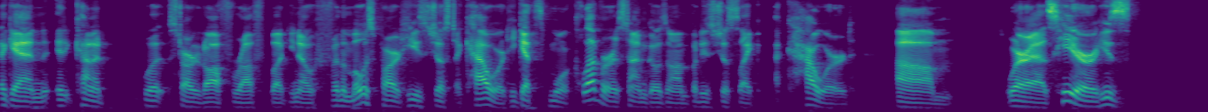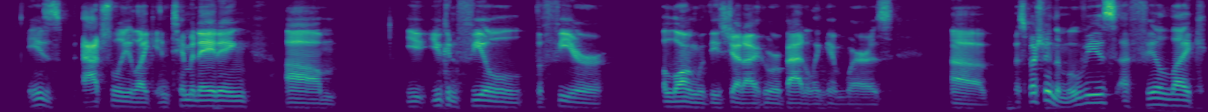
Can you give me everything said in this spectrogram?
again, it kind of started off rough, but you know, for the most part, he's just a coward. He gets more clever as time goes on, but he's just like a coward. Um, whereas here, he's he's actually like intimidating. Um, you you can feel the fear along with these Jedi who are battling him. Whereas, uh, especially in the movies, I feel like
